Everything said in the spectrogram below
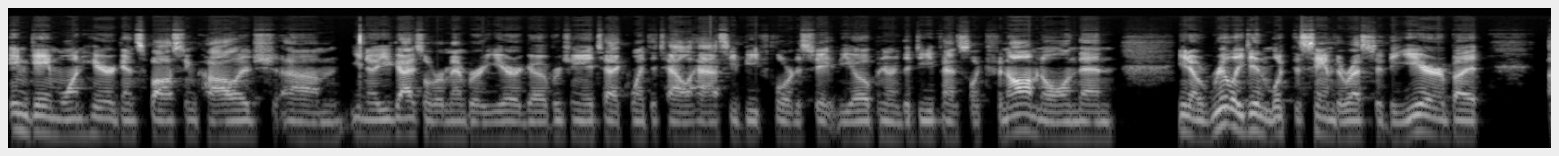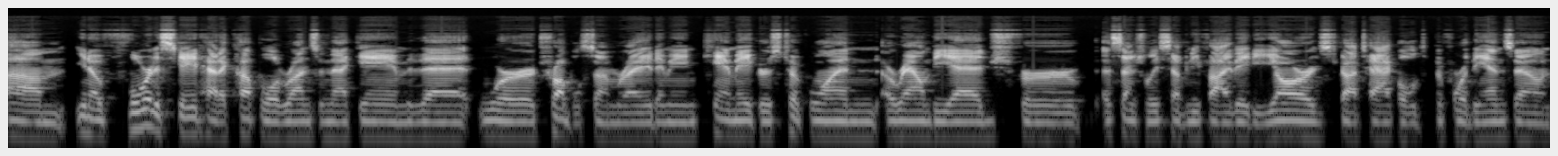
in game one here against Boston College. Um, you know, you guys will remember a year ago, Virginia Tech went to Tallahassee, beat Florida State in the opener, and the defense looked phenomenal. And then, you know, really didn't look the same the rest of the year. But, um, you know, Florida State had a couple of runs in that game that were troublesome, right? I mean, Cam Akers took one around the edge for essentially 75, 80 yards, got tackled before the end zone.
